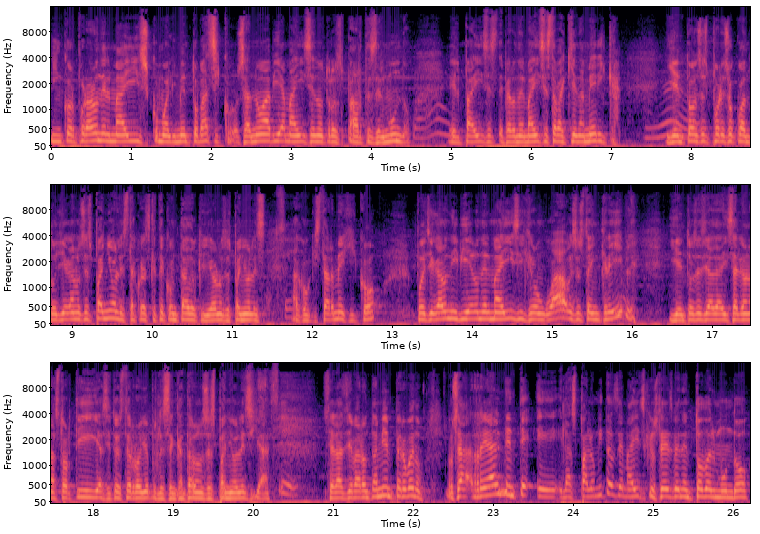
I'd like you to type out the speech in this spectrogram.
incorporaron el maíz como alimento básico. O sea, no había maíz en otras partes del mundo. El país, este, perdón, el maíz estaba aquí en América. Y entonces, por eso, cuando llegan los españoles, ¿te acuerdas que te he contado que llegaron los españoles Sí. a conquistar México? Pues llegaron y vieron el maíz y dijeron, wow, eso está increíble. Y entonces ya de ahí salieron las tortillas y todo este rollo, pues les encantaron los españoles y ya Sí. Se las llevaron también, pero bueno, o sea, realmente eh, las palomitas de maíz que ustedes ven en todo el mundo,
